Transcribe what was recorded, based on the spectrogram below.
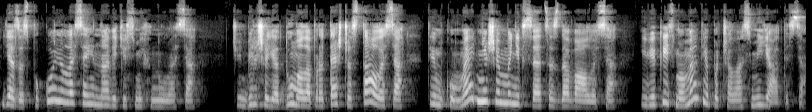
я заспокоїлася і навіть усміхнулася. Чим більше я думала про те, що сталося, тим кумеднішим мені все це здавалося, і в якийсь момент я почала сміятися.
